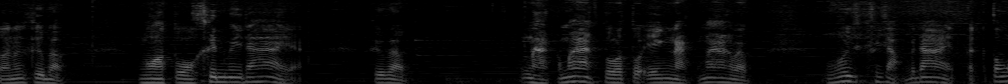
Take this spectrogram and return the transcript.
ตอนนั้นคือแบบงอตัวขึ้นไม่ได้อะคือแบบหนักมากตัวตัวเองหนักมากแบบ โอ้ยขยับไม่ได้ แต่ก็ต้อง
